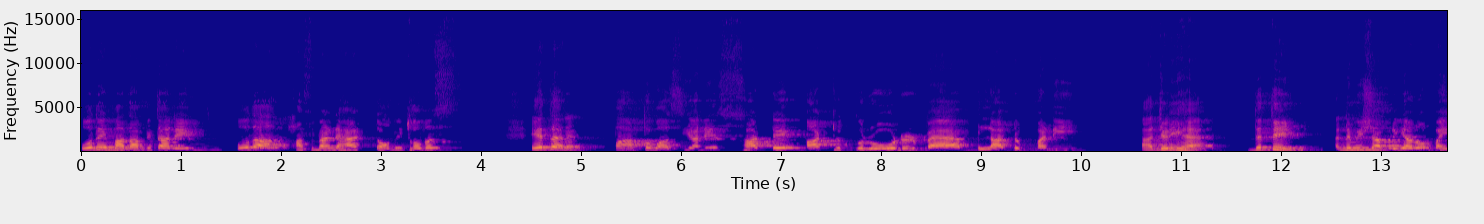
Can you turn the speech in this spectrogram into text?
ਉਹਦੇ ਮਾਤਾ-ਪਿਤਾ ਨੇ, ਉਹਦਾ ਹਸਬੰਡ ਹੈ ਟੌਮੀ ਥੋਮਸ। ਇਧਰ ਭਾਰਤ ਵਾਸੀਆਂ ਨੇ 8.5 ਕਰੋੜ ਰੁਪਏ ਬਲੱਡ ਮਨੀ ਜਿਹੜੀ ਹੈ, ਦਿੱਤੀ। ਨਮਿਸ਼ਾ ਪ੍ਰਿਆ ਨੂੰ ਭਾਈ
